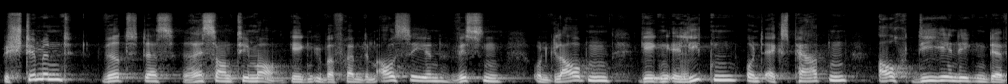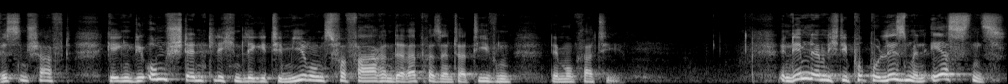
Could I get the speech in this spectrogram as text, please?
Bestimmend wird das Ressentiment gegenüber fremdem Aussehen, Wissen und Glauben, gegen Eliten und Experten, auch diejenigen der Wissenschaft, gegen die umständlichen Legitimierungsverfahren der repräsentativen Demokratie. Indem nämlich die Populismen erstens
